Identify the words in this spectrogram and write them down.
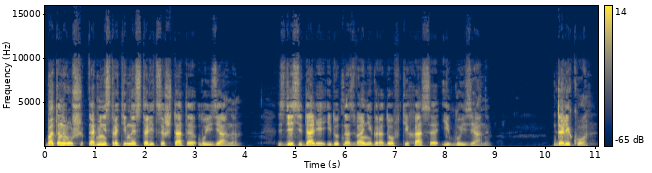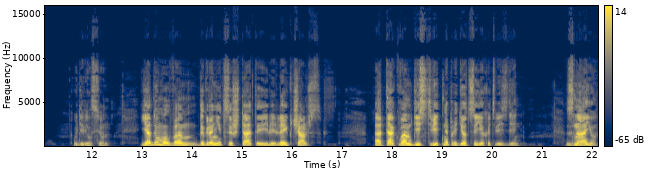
Батон-Руж – административная столица штата Луизиана. Здесь и далее идут названия городов Техаса и Луизианы. «Далеко», – удивился он. «Я думал, вам до границы штата или Лейк-Чарльз. А так вам действительно придется ехать весь день?» «Знаю»,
